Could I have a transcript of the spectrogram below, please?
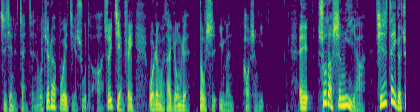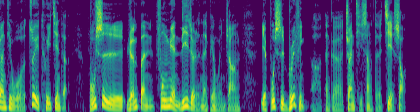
之间的战争，我觉得它不会结束的啊。所以减肥，我认为它永远都是一门好生意。哎，说到生意啊，其实这个专题我最推荐的不是原本封面 leader 的那篇文章，也不是 briefing 啊那个专题上的介绍，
